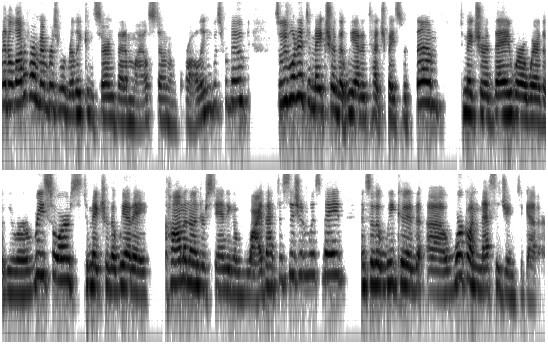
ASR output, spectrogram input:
And a lot of our members were really concerned that a milestone on crawling was removed. So we wanted to make sure that we had a touch base with them, to make sure they were aware that we were a resource, to make sure that we had a common understanding of why that decision was made, and so that we could uh, work on messaging together.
